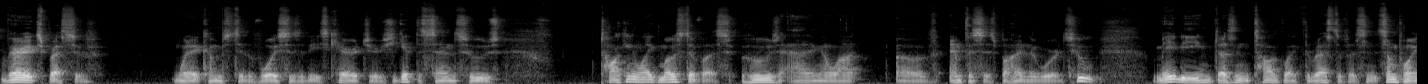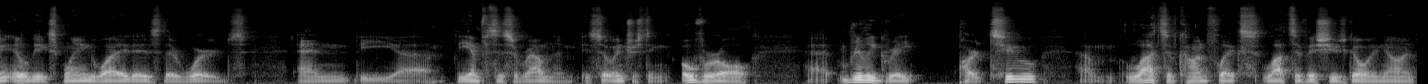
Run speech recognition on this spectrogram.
very expressive when it comes to the voices of these characters. You get the sense who's talking like most of us, who's adding a lot of emphasis behind their words, who maybe doesn't talk like the rest of us. And at some point, it'll be explained why it is their words and the uh, the emphasis around them is so interesting. Overall, uh, really great. Part two, um, lots of conflicts, lots of issues going on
